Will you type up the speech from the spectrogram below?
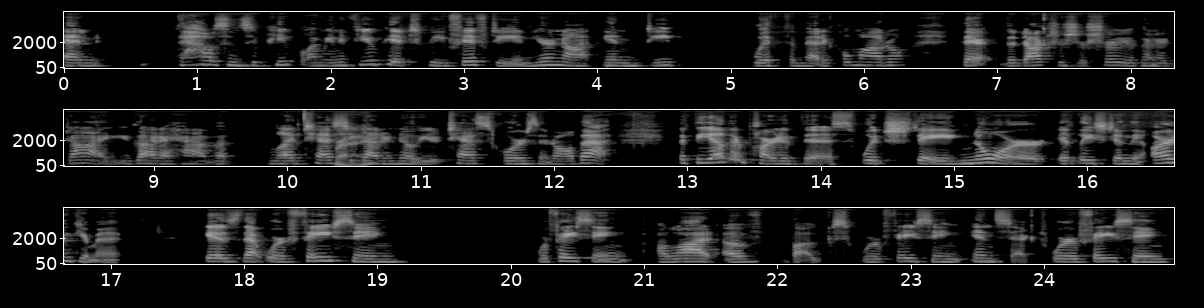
And thousands of people, I mean, if you get to be 50 and you're not in deep with the medical model, the doctors are sure you're going to die. You got to have a blood test, you Right. got to know your test scores and all that. But the other part of this, which they ignore, at least in the argument, is that we're facing we're facing a lot of bugs. We're facing insect. We're facing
